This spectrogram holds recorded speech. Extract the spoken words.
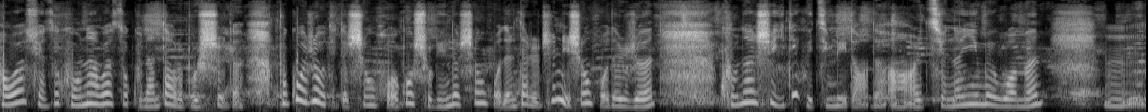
啊！我要选择苦难，我要走苦难道了，不是的。不过肉体的生活，过属灵的生活的人，带着真理生活的人，苦难是一定会经历到的啊！而且呢，因为我们，嗯。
